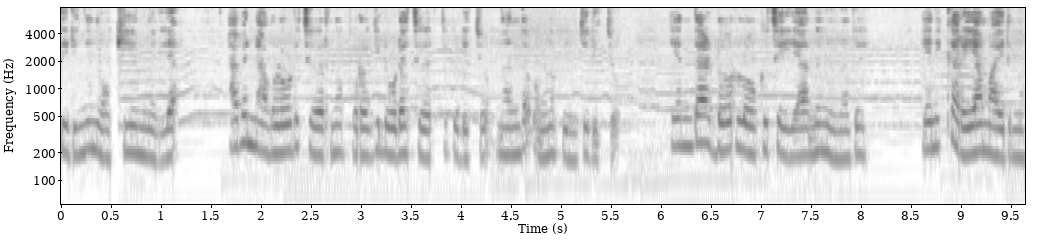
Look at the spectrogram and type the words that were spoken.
തിരിഞ്ഞു നോക്കിയുമില്ല. അവൻ അവളോട് ചേർന്ന് പുറകിലൂടെ ചേർത്ത് പിടിച്ചു. നന്ദ ഒന്ന് പുഞ്ചിരിച്ചു. എന്താ ഡോർ ലോക്ക് ചെയ്യാതെ നിന്നത്? എനിക്കറിയാമായിരുന്നു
